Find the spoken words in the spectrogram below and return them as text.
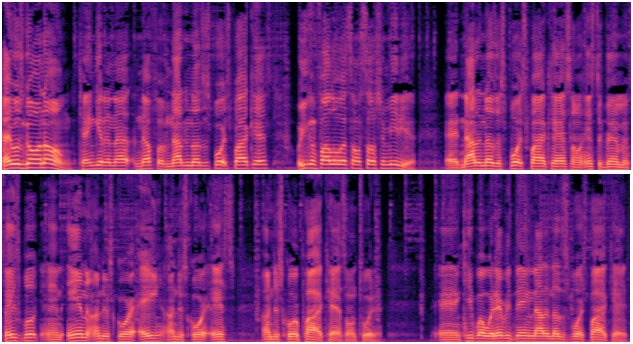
Hey, what's going on? Can't get eno- enough of Not Another Sports Podcast? Well, you can follow us on social media at Not Another Sports Podcast on Instagram and Facebook and N underscore A underscore S underscore podcast on Twitter. And keep up with everything Not Another Sports Podcast.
